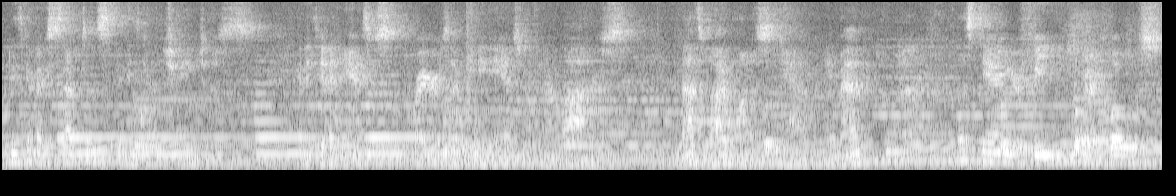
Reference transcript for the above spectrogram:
But He's going to accept us and He's going to change us. And He's going to answer some prayers that we need answered in our lives. And that's what I want to see happen. Amen? Let's stand to your feet. We're going to close.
